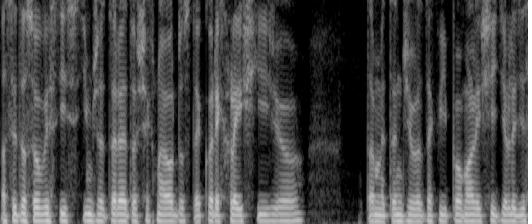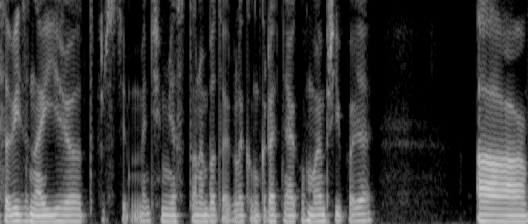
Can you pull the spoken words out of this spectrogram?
asi to souvisí s tím, že tady je to všechno dost jako rychlejší, že jo. Tam je ten život takový pomalejší, ti lidi se víc znají, že jo, to prostě menší město nebo takhle konkrétně jako v mém případě. A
